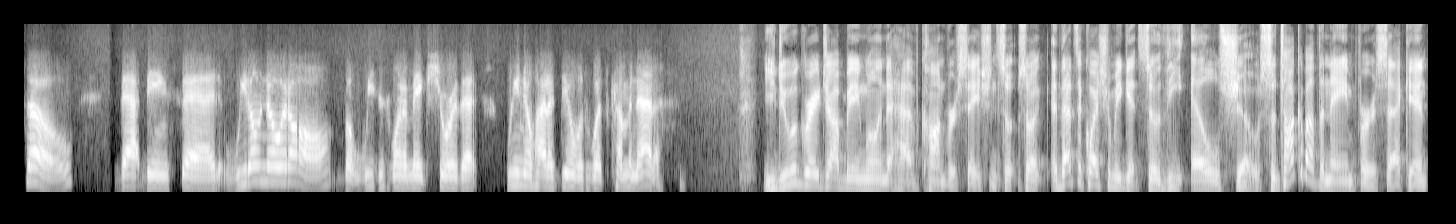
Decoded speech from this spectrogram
So. That being said, we don't know it all, but we just want to make sure that we know how to deal with what's coming at us. You do a great job being willing to have conversations. So, so uh, that's a question we get. So, the L show. So, talk about the name for a second.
